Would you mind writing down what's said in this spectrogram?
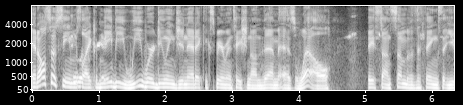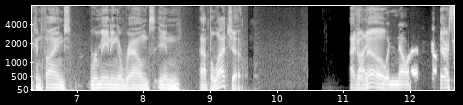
It also seems like maybe we were doing genetic experimentation on them as well, based on some of the things that you can find remaining around in Appalachia. I don't know. Wouldn't know. There's,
